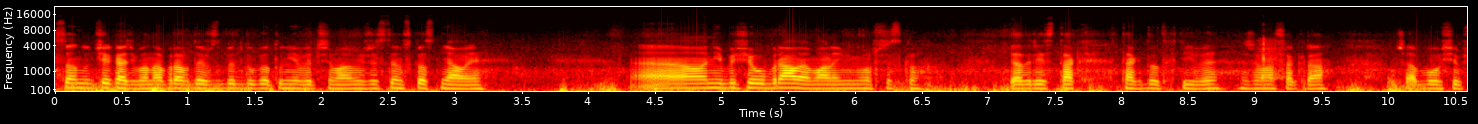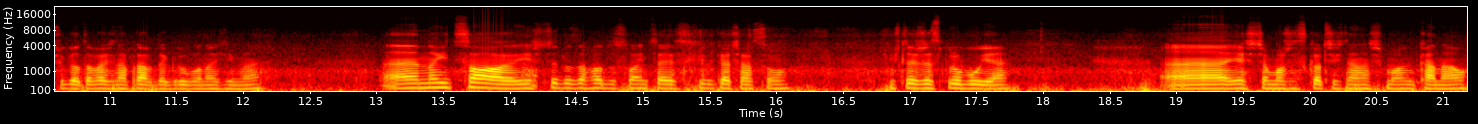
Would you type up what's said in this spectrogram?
stąd uciekać, bo naprawdę już zbyt długo tu nie wytrzymam. Już jestem skostniały. Eee, niby się ubrałem, ale mimo wszystko Wiatr jest tak, tak dotkliwy, że masakra. Trzeba było się przygotować naprawdę grubo na zimę. E, no i co? Jeszcze do zachodu słońca jest chwilkę czasu. Myślę, że spróbuję. E, jeszcze może skoczyć na nasz kanał.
